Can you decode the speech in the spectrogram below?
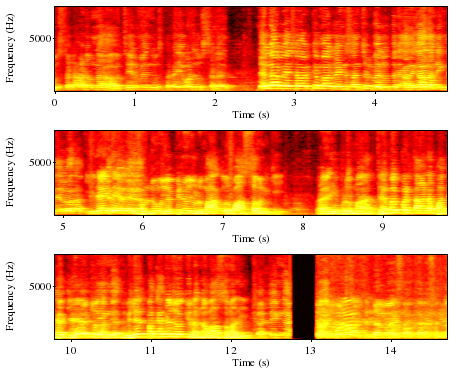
చూస్తాడా ఆడున్న చైర్మన్ చూస్తాడా ఎవరు చూస్తాడా అది? తెల్లారు లేచే వరకు మరి రెండు సంచులు పెరుగుతున్నాయి. అది కాదా నీకు తెలియదా ఇదైతే నువ్వు చెప్పిన చూడు మాకు వాస్తవానికి. ఇప్పుడు మా త్రెంబకపేట తాండ పక్కకే విలేజ్ పక్కకే జోకిరు అన్న వాస్తవం అది. సింధల్వాయి సహకార సంఘ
